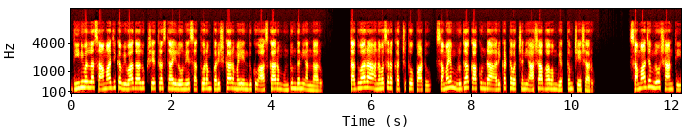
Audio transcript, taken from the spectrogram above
దీనివల్ల సామాజిక వివాదాలు క్షేత్రస్థాయిలోనే సత్వరం పరిష్కారమయ్యేందుకు ఆస్కారం ఉంటుందని అన్నారు. తద్వారా అనవసర ఖర్చుతో పాటు సమయం వృధా కాకుండా అరికట్టవచ్చని ఆశాభావం వ్యక్తం చేశారు. సమాజంలో శాంతి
